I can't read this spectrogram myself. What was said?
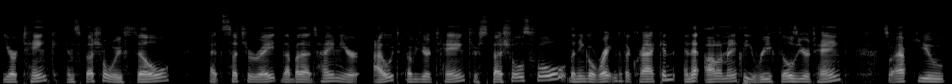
your tank and special refill at such a rate that by the time you're out of your tank, your special's full, then you go right into the Kraken, and that automatically refills your tank. So after you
